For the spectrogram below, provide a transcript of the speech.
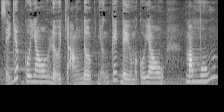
sẽ giúp cô dâu lựa chọn được những cái điều mà cô dâu mong muốn.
